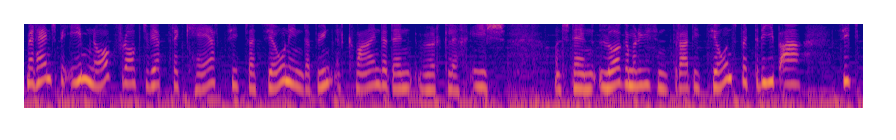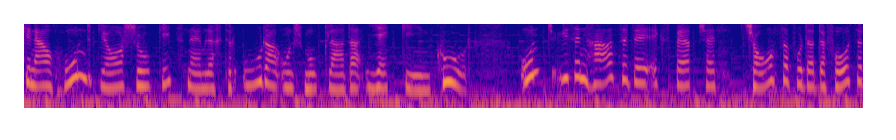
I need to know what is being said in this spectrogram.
Wir haben bei ihm nachgefragt, wie prekär die Situation in der Bündner Gemeinde denn wirklich ist. Und dann schauen wir uns einen Traditionsbetrieb an. Seit genau 100 Jahren schon gibt es nämlich der Ura- und Schmuckladen Jecki in Chur. Und unser HCD-Experte schätzt die Chancen der Davoser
